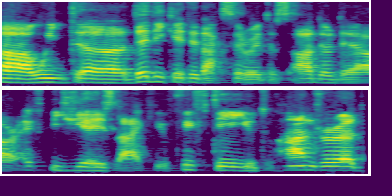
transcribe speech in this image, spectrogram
Uh, with uh, dedicated accelerators, either there are FPGAs like U50, U200,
